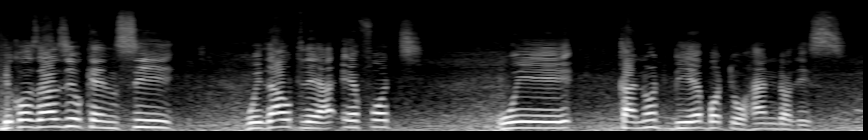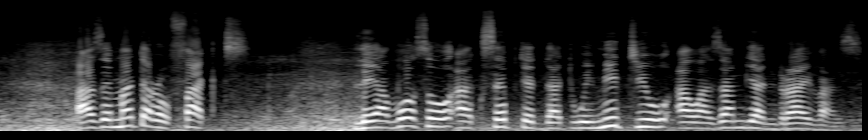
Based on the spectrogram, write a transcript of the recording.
Because as you can see, without their effort, we cannot be able to handle this. As a matter of fact, they have also accepted that we meet you, our Zambian drivers.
